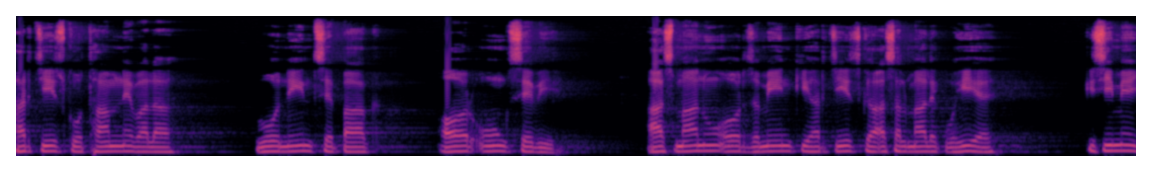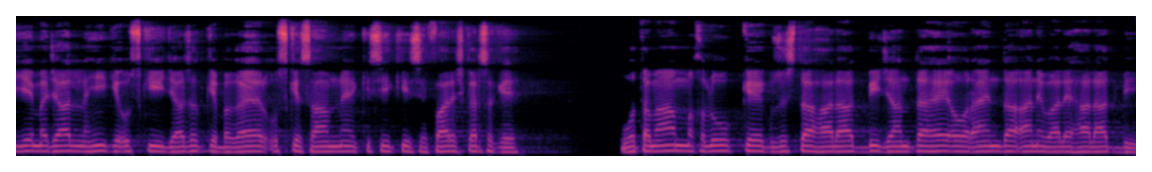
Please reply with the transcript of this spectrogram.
ہر چیز کو تھامنے والا، وہ نیند سے پاک اور اونگ سے بھی۔ آسمانوں اور زمین کی ہر چیز کا اصل مالک وہی ہے۔ کسی میں یہ مجال نہیں کہ اس کی اجازت کے بغیر اس کے سامنے کسی کی سفارش کر سکے۔ وہ تمام مخلوق کے گزشتہ حالات بھی جانتا ہے اور آئندہ آنے والے حالات بھی۔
